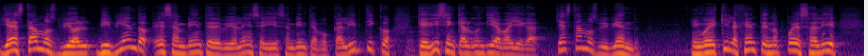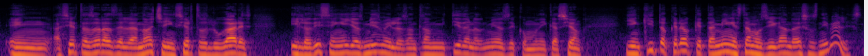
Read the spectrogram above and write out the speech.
ya estamos viviendo ese ambiente de violencia y ese ambiente apocalíptico que dicen que algún día va a llegar. Ya estamos viviendo. En Guayaquil la gente no puede salir en, a ciertas horas de la noche en ciertos lugares y lo dicen ellos mismos y los han transmitido en los medios de comunicación. Y en Quito creo que también estamos llegando a esos niveles.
